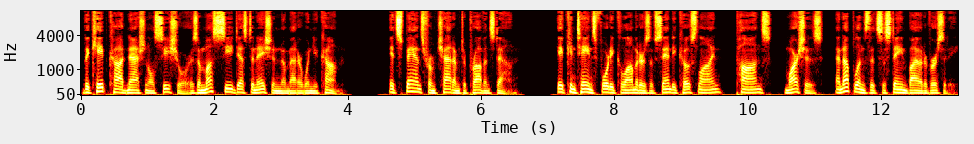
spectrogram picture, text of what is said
The Cape Cod National Seashore is a must see destination no matter when you come. It spans from Chatham to Provincetown. It contains 40 kilometers of sandy coastline, ponds, marshes, and uplands that sustain biodiversity.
